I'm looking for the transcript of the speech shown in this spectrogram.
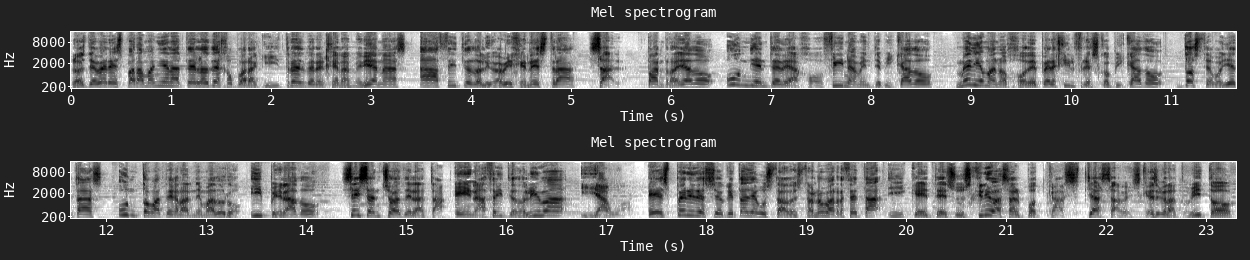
Los deberes para mañana te los dejo por aquí. Tres berenjenas medianas, aceite de oliva virgen extra, sal, pan rallado, un diente de ajo finamente picado, medio manojo de perejil fresco picado, dos cebolletas, un tomate grande maduro y pelado, seis anchoas de lata en aceite de oliva y agua. Espero y deseo que te haya gustado esta nueva receta y que te suscribas al podcast. Ya sabes que es gratuito.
